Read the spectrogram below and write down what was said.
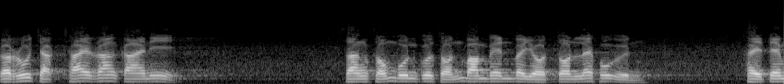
ก็รู้จักใช้ร่างกายนี้ สั่งสมบุญกุศลบำเพ็ญประโยชน์ตนและผู้อื่น ให้เต็ม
